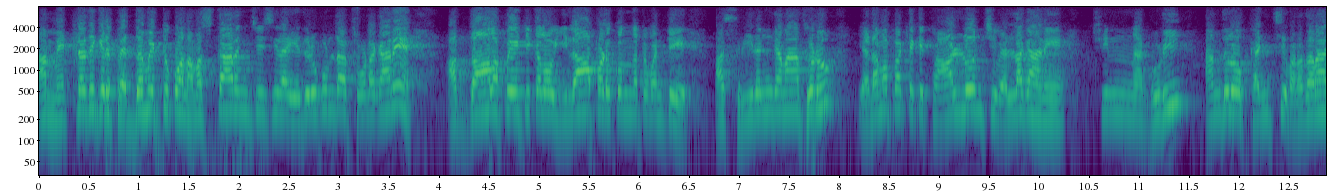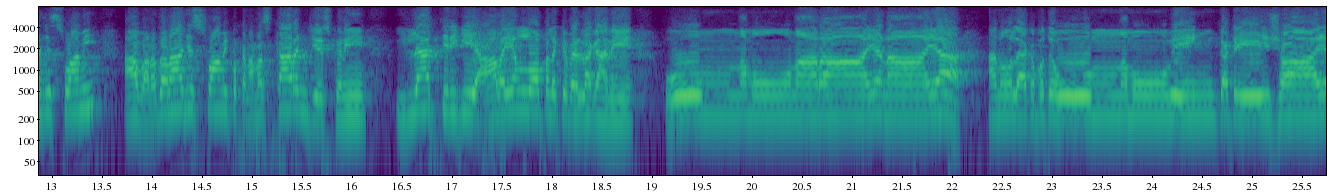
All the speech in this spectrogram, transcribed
ఆ మెట్ల దగ్గర పెద్ద మెట్టుకో నమస్కారం చేసిలా ఎదురుగుండా చూడగానే అద్దాల పేటికలో ఇలా పడుకున్నటువంటి ఆ శ్రీరంగనాథుడు ఎడమ పక్కకి తాళ్ళలోంచి వెళ్ళగానే చిన్న గుడి అందులో కంచి వరదరాజస్వామి. ఆ వరదరాజస్వామికి ఒక నమస్కారం చేసుకుని ఇలా తిరిగి ఆలయం లోపలికి వెళ్ళగానే ఓం నమో నారాయణాయ అనో లేకపోతే ఓం నమో వెంకటేశాయ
